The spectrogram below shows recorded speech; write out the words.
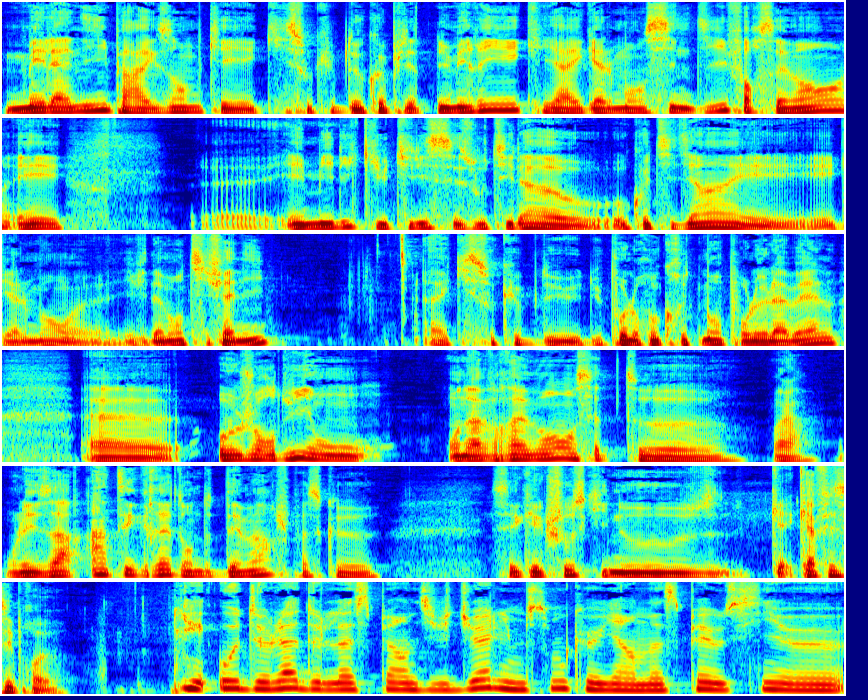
Mélanie par exemple qui, qui s'occupe de copilote numérique. Il y a également Cindy forcément et euh, Émilie qui utilise ces outils-là au, au quotidien et également euh, évidemment Tiffany euh, qui s'occupe du, du pôle recrutement pour le label. Aujourd'hui, on, on a vraiment cette voilà, on les a intégrés dans notre démarche parce que c'est quelque chose qui nous qui a fait ses preuves. Et au-delà de l'aspect individuel, il me semble qu'il y a un aspect aussi euh,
